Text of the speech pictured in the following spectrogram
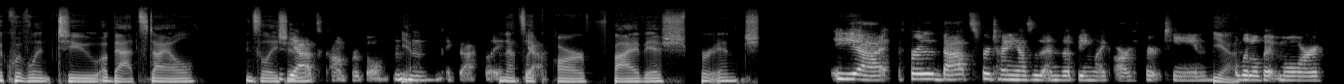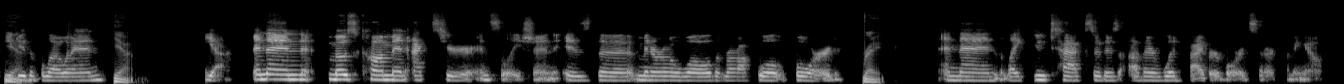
equivalent to a batt style insulation? Yeah, it's comparable. Mm-hmm, yeah. Exactly. And that's like yeah. R five ish per inch. Yeah, for batts for tiny houses, it ends up being like R13. Yeah. A little bit more if you yeah. do the blow in. Yeah. Yeah. And then most common exterior insulation is the mineral wool, the rock wool board. Right. And then like Gutex or there's other wood fiber boards that are coming out.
